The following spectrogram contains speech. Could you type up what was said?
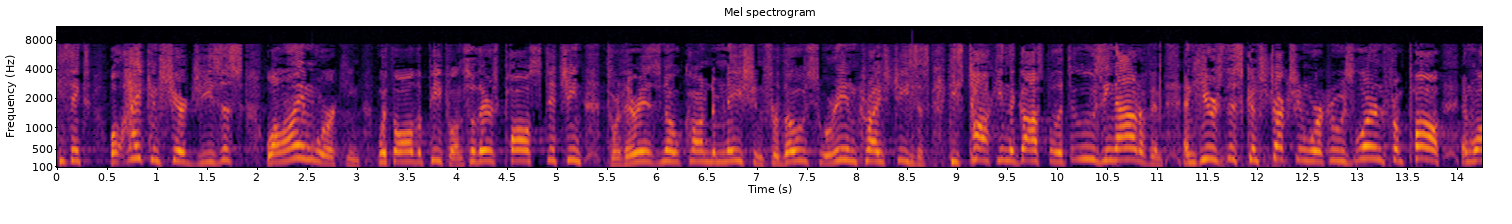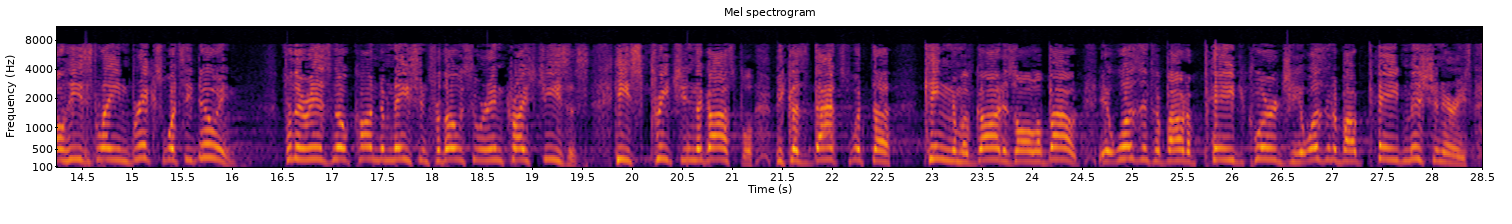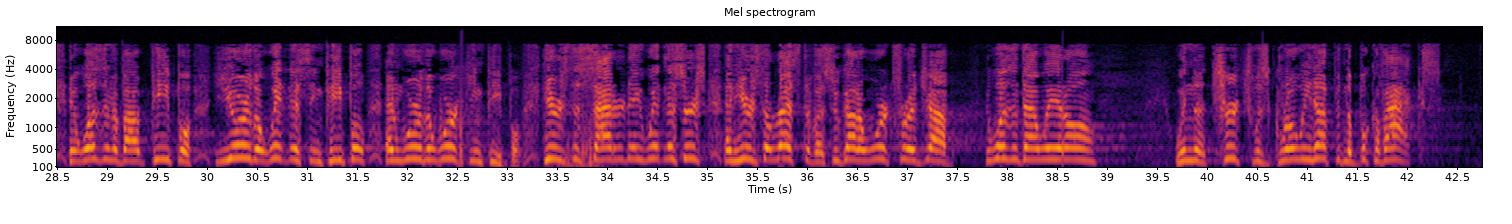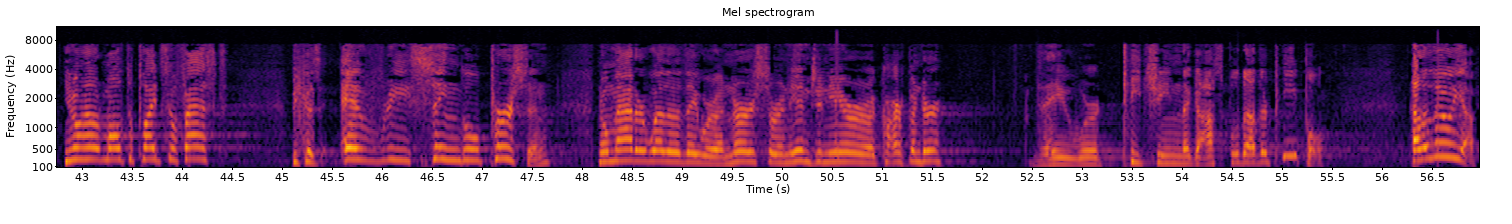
He thinks, well, I can share Jesus while I'm working with all the people. And so there's Paul stitching, for there is no condemnation for those who are in Christ Jesus. He's talking the gospel. It's oozing out of him. And here's this construction worker who's learned from Paul. And while he's laying bricks, what's he doing? For there is no condemnation for those who are in Christ Jesus. He's preaching the gospel because that's what the kingdom of God is all about. It wasn't about a paid clergy. It wasn't about paid missionaries. It wasn't about people. You're the witnessing people and we're the working people. Here's the Saturday witnessers and here's the rest of us who got to work for a job. It wasn't that way at all. When the church was growing up in the book of Acts, you know how it multiplied so fast? Because every single person, no matter whether they were a nurse or an engineer or a carpenter, they were teaching the gospel to other people. Hallelujah.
